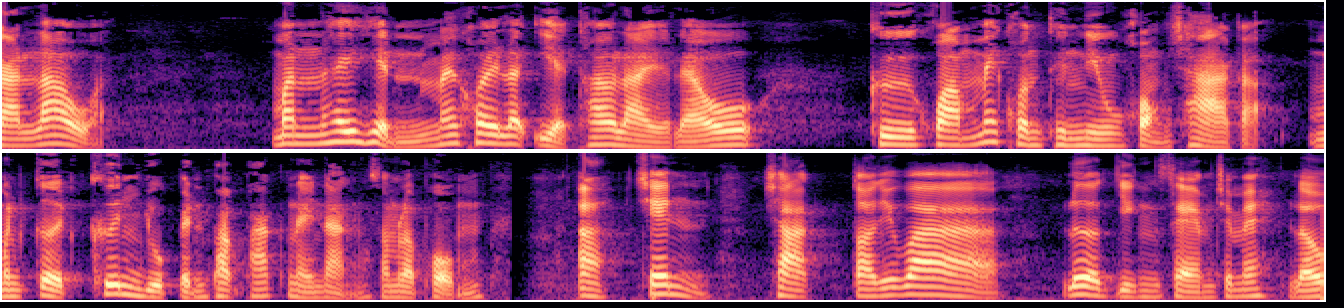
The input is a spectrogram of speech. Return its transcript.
การเล่าอะ มันให้เห็นไม่ค่อยละเอียดเท่าไหร่แล้ว คือความไม่คอนเนิวของฉากอะ มันเกิดขึ้นอยู่เป็นพักๆในหนังสำหรับผม อะ เช่น ฉากตอนที่ว่าเลิกยิงแซมใช่ไหม แล้ว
